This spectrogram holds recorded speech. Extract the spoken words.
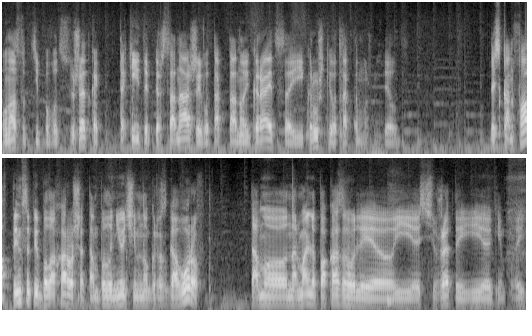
у нас тут, типа, вот сюжет, как такие-то персонажи, вот так-то оно играется, и игрушки вот так-то можно делать. То есть конфа, в принципе, была хорошая. Там было не очень много разговоров. Там э, нормально показывали э, и сюжеты, и э, геймплей.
